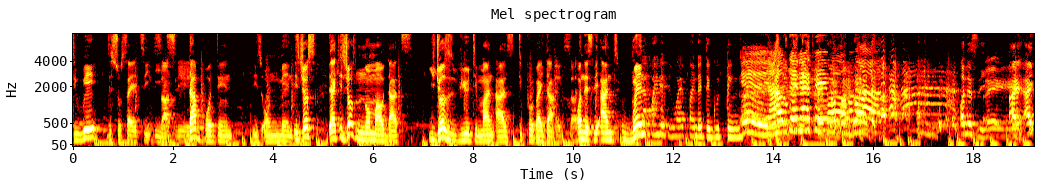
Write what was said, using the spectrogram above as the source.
the way the society Exactly. is that burden is on men it's just like it's just normal that you just view the man as the provider Exactly. honestly and when Find it a wife, find it a good thing. Hey, and obtain favor from God. honestly I, I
